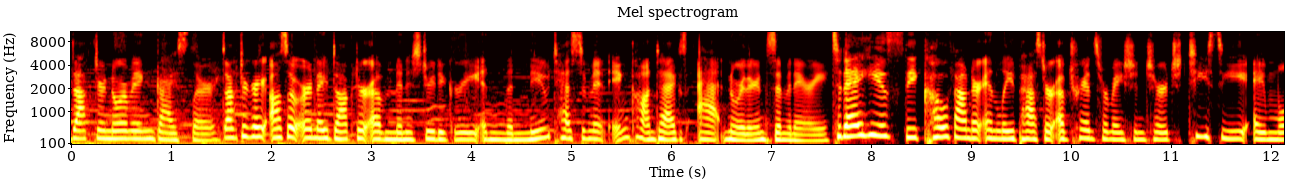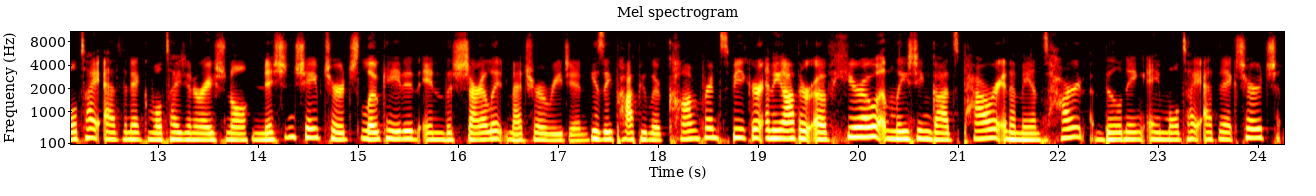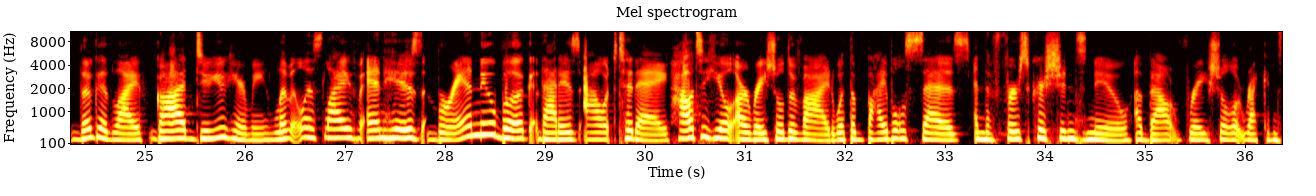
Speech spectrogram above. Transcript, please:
Dr. Norman Geisler. Dr. Gray also earned a Doctor of Ministry degree in the New Testament in context at Northern Seminary. Today, he is the co founder and lead pastor of Transformation Church, TC, a multi ethnic, multi generational, mission shaped church located in the Charlotte metro region. He is a popular conference speaker and the author of Hero Unleashing God's Power in a Man's Heart, Building a Multi Ethnic Church, The Good Life, God, Do You Hear Me, Limitless Life, and his brand new book that is out today, How to Heal Our Racial Divide, What the Bible Says and the First Christians Knew About Racial Reconciliation.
